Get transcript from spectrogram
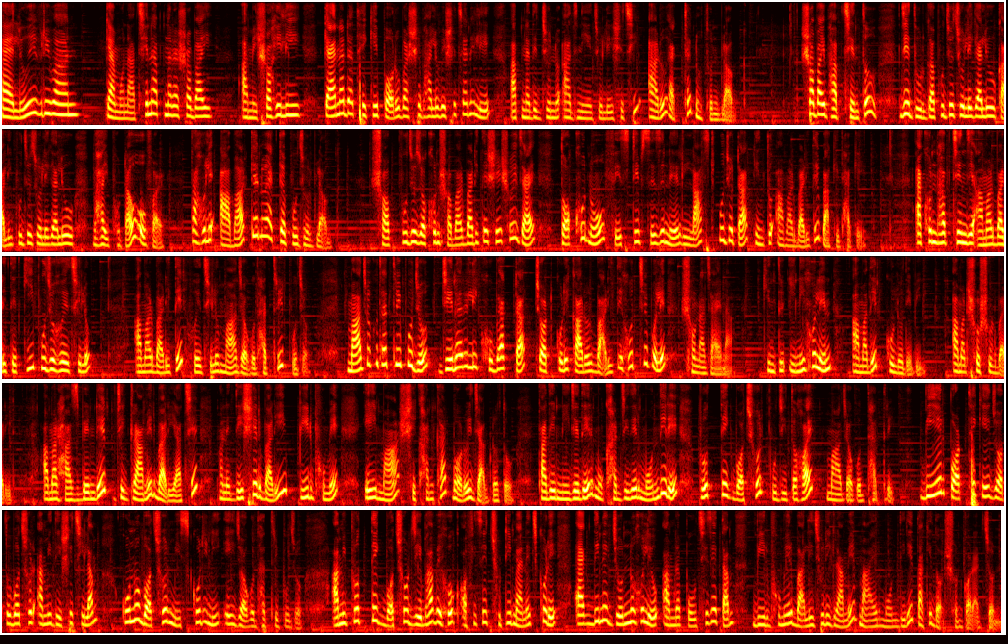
Hello everyone, কেমন আছেন আপনারা সবাই? আমি সহেলি, ক্যানাডা থেকে পরবাসে ভালোবেসে চ্যানেলে আপনাদের জন্য আজ নিয়ে চলে এসেছি আরও একটা নতুন ব্লগ। সবাই ভাবছেন তো যে দুর্গাপুজো চলে গেল কালী পুজো চলে গেল, ভাইফোঁটাও ওভার তাহলে আবার কেন একটা পুজোর ব্লগ? সব পুজো যখন সবার বাড়িতে শেষ হয়ে যায়, তখনও ফেস্টিভ সিজনের লাস্ট পুজোটা কিন্তু আমার বাড়িতে বাকি থাকে। এখন ভাবছেন যে আমার বাড়িতে কি পুজো হয়েছিল? আমার বাড়িতে হয়েছিল মা জগদ্ধাত্রীর পুজো। মা জগদ্ধাত্রী পুজো জেনারেলি খুব একটা চট করে কারোর বাড়িতে হচ্ছে বলে শোনা যায় না। কিন্তু ইনি হলেন আমাদের কুলদেবী, আমার শ্বশুর বাড়ির আমার হাজবেন্ডের যে গ্রামের বাড়ি আছে মানে দেশের বাড়ি বীরভূমে, এই মা সেখানকার বড়ই জাগ্রত। তাদের নিজেদের মুখার্জিদের মন্দিরে প্রত্যেক বছর পূজিত হয় মা জগদ্ধাত্রী। বিয়ের পর থেকে যত বছর আমি দেশে ছিলাম, কোনো বছর মিস করিনি এই জগদ্ধাত্রী পুজো। আমি প্রত্যেক বছর যেভাবে হোক অফিসের ছুটি ম্যানেজ করে একদিনের জন্য হলেও আমরা পৌঁছে যেতাম বীরভূমের বালিঝুড়ি গ্রামে মায়ের মন্দিরে তাকে দর্শন করার জন্য।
